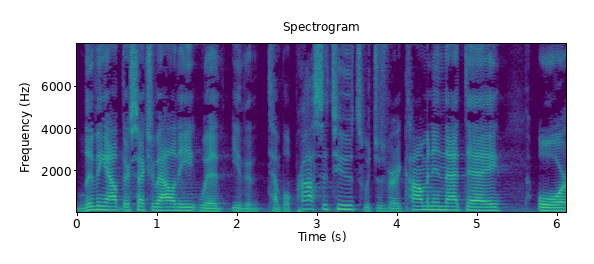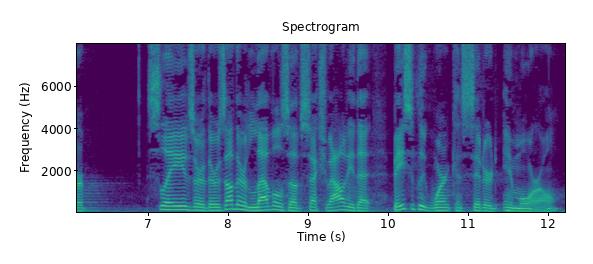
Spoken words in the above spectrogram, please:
living out their sexuality with either temple prostitutes, which was very common in that day, or slaves, or there's other levels of sexuality that basically weren't considered immoral.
